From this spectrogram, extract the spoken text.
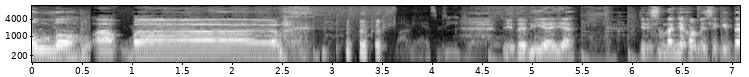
Allahu Akbar. Itu dia ya. Jadi sebenarnya kalau misalnya kita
